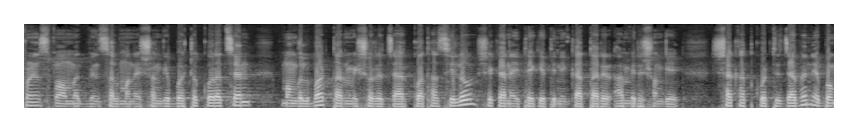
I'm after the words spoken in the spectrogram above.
প্রিন্স মোহাম্মদ বিন সালমানের সঙ্গে বৈঠক করেছেন। মঙ্গলবার তার মিশরে যার কথা ছিল, সেখানেই থেকে তিনি কাতারের আমিরের সঙ্গে সাক্ষাৎ করতে যাবেন এবং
